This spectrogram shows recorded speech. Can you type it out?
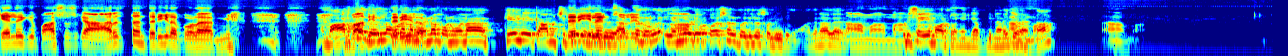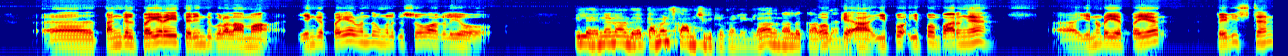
கேள்விக்கு பாசஸ்க்கு அர்த்தம் தெரியல போல. என்ன பண்ணுவோம்னா கேள்வியை தெரியலன்னு அர்த்தம் தெரியல. சொல்லிடுவோம். என்னுடைய. பர்சனல் பதில சொல்லிடுவோம். அதனால ஆமா ஆமா அப்படி. செய்ய மாட்டோம். நீங்க அப்படி நினைக்க. வேண்டாம். ஆமா. தங்கள் பெயரை தெரிந்து கொள்ளலாமா? எங்க பெயர் வந்து உங்களுக்கு ஷோ ஆகலையோ? இல்ல என்னன்னா அந்த கமெண்ட்ஸ் காமிச்சுக்கிட்டு இருக்கோம் இல்லைங்களா? அதனால ஓகே இப்போ இப்போ பாருங்க. என்னுடைய பெயர் பெவிஸ்டன்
